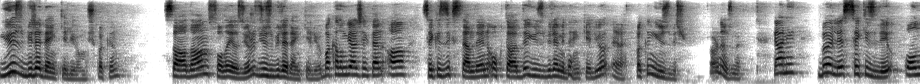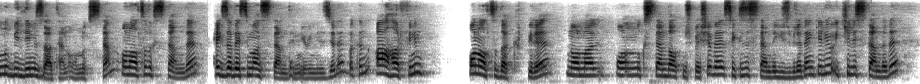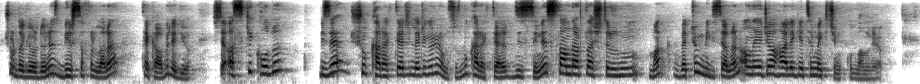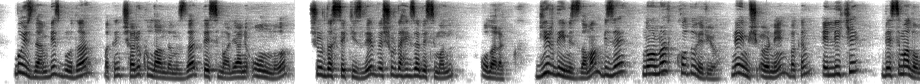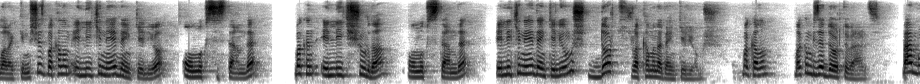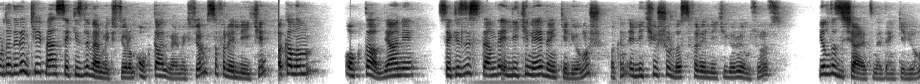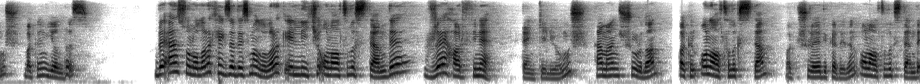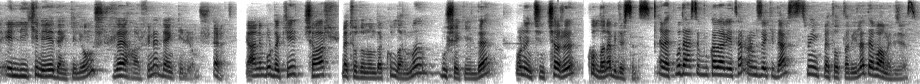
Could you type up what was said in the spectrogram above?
101'e denk geliyormuş. Bakın sağdan sola yazıyoruz 101'e denk geliyor. Bakalım gerçekten A 8'lik sistemde yani oktalde 101'e mi denk geliyor? Evet bakın 101. Gördünüz mü? Yani böyle 8'li 10'lu bildiğimiz zaten 10'luk sistem. 16'lık sistemde hexadesimal sistem deniliyor İngilizce'de. Bakın A harfinin 16'da 41'e, normal 10'luk sistemde 65'e ve 8'li sistemde 101'e denk geliyor. İkili sistemde de şurada gördüğünüz bir sıfırlara tekabül ediyor. İşte ASCII kodu bize şu karakterleri görüyor musunuz? Bu karakter dizisini standartlaştırmak ve tüm bilgisayarların anlayacağı hale getirmek için kullanılıyor. Bu yüzden biz burada bakın çarı kullandığımızda desimal yani onlu, şurada 8'li ve şurada hexadesimal olarak girdiğimiz zaman bize normal kodu veriyor. Neymiş örneğin? Bakın 52 desimal olarak girmişiz. Bakalım 52 neye denk geliyor onluk sistemde? Bakın 52 şurada onluk sistemde. 52 neye denk geliyormuş? 4 rakamına denk geliyormuş. Bakalım. Bakın bize 4'ü verdi. Ben burada dedim ki ben 8'li vermek istiyorum. Oktal vermek istiyorum. 0.52. Bakalım oktal yani 8'li sistemde 52 neye denk geliyormuş? Bakın 52 şurada 0.52 görüyor musunuz? Yıldız işaretine denk geliyormuş. Bakın yıldız. Ve en son olarak hexadesimal olarak 52 16'lı sistemde R harfine denk geliyormuş. Hemen şuradan bakın 16'lık sistem bakın şuraya dikkat edin. 16'lık sistemde 52 neye denk geliyormuş? R harfine denk geliyormuş. Evet. Yani buradaki char metodunun da kullanımı bu şekilde. Bunun için char'ı kullanabilirsiniz. Evet bu derste bu kadar yeter. Önümüzdeki ders string metotlarıyla devam edeceğiz.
